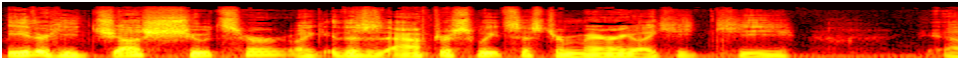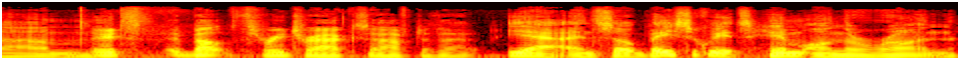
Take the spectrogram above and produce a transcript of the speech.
either he just shoots her like this is after Sweet Sister Mary like he he um It's about three tracks after that. yeah and so basically it's him on the run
